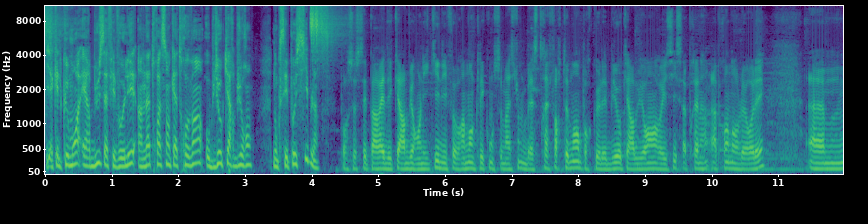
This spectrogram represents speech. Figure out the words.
Il y a quelques mois, Airbus a fait voler un A380 au biocarburant. Donc c'est possible. Pour se séparer des carburants liquides, il faut vraiment que les consommations baissent très fortement pour que les biocarburants réussissent à, prendre le relais. Euh,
